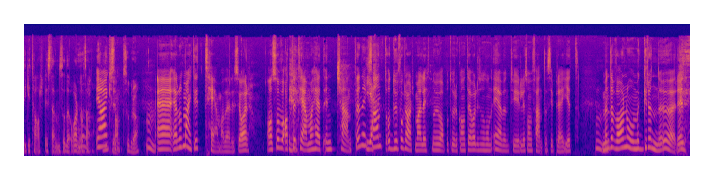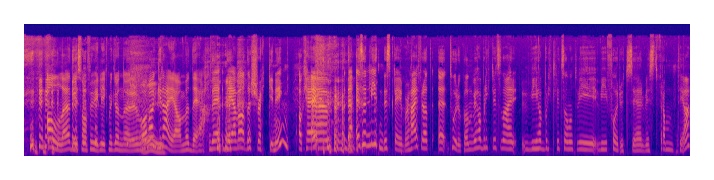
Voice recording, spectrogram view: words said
digitalt isteden, så det ordna seg. Ja, ikke sant. Så bra. Eh, jeg lot merke til temaet deres i år. Altså At det temaet het Enchanted, ikke Ja. sant? Og du forklarte meg litt når vi var på Toricon at det var liksom sånn eventyrlig, sånn fantasypreget. Mm. Men det var noe med grønne ører. Alle de som var frivillige, gikk med grønne ører. Hva var greia med det? Det, det var The Shrekkening. Okay. Um, det er en sånn liten disclaimer her, for at uh, Torukon, vi har blitt litt sånn her Vi har blitt litt sånn at vi, vi forutser visst framtida.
